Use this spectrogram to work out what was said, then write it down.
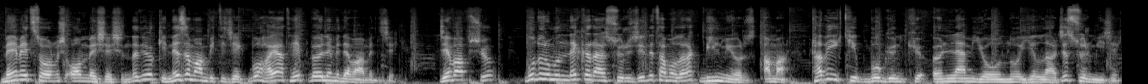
Mehmet sormuş 15 yaşında diyor ki ne zaman bitecek bu hayat hep böyle mi devam edecek? Cevap şu bu durumun ne kadar süreceğini tam olarak bilmiyoruz ama tabii ki bugünkü önlem yoğunluğu yıllarca sürmeyecek.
